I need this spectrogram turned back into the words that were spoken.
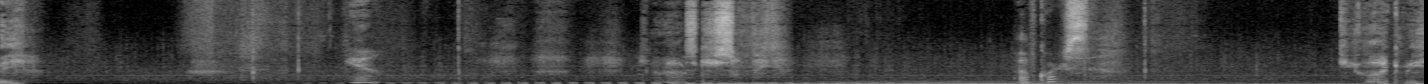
Abi, yeah? can I ask you something? Of course. Do you like me?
